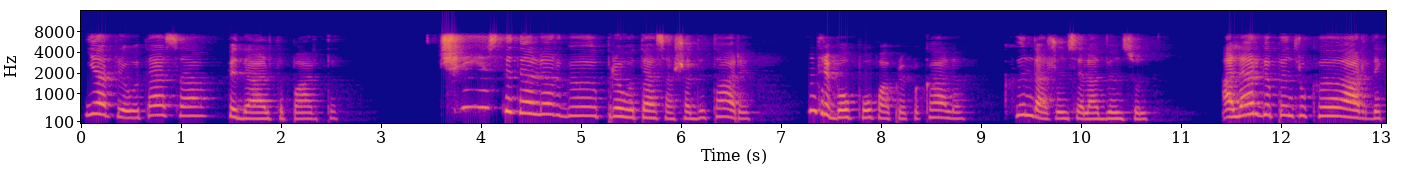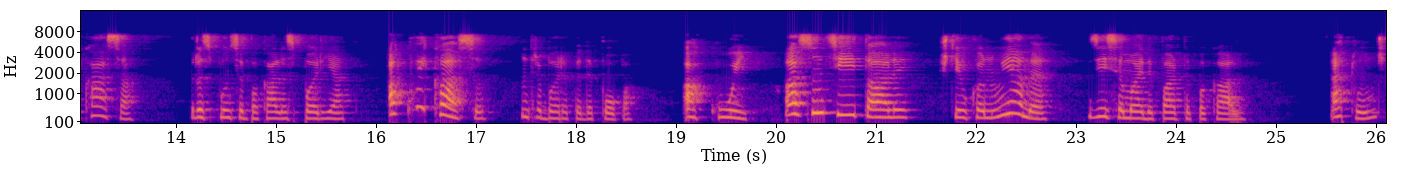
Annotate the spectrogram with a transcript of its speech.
iar preoteasa pe de altă parte. Ce este de alergă preoteasa așa de tare?" întrebă popa prepăcală când ajunse la dânsul. Aleargă pentru că arde casa, răspunse păcală spăriat. A cui casă? întrebă repede popa. A cui? A sânții tale. Știu că nu e a mea, zise mai departe păcală. Atunci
